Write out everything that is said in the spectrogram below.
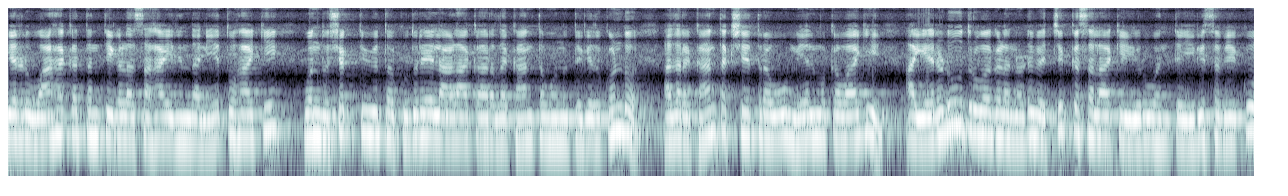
ಎರಡು ವಾಹಕ ತಂತಿಗಳ ಸಹಾಯದಿಂದ ನೇತು ಹಾಕಿ, ಒಂದು ಶಕ್ತಿಯುತ ಕುದುರೆ ಲಾಳಾಕಾರದ ಕಾಂತವನ್ನು ತೆಗೆದುಕೊಂಡು ಅದರ ಕಾಂತಕ್ಷೇತ್ರವು ಮೇಲ್ಮುಖವಾಗಿ ಆ ಎರಡೂ ಧ್ರುವಗಳ ನಡುವೆ ಚಿಕ್ಕ ಸಲಾಕೆ ಇರುವಂತೆ ಇರಿಸಬೇಕು.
